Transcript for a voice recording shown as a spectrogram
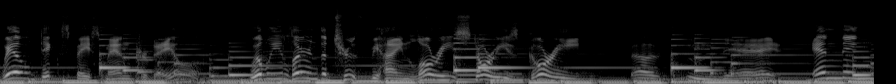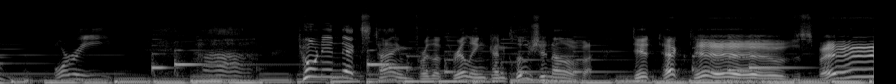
Will Dick Spaceman prevail? Will we learn the truth behind Laurie's story's gory uh, mm, eh, ending? Ori? Ah, tune in next time for the thrilling conclusion of Detective Spaceman.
